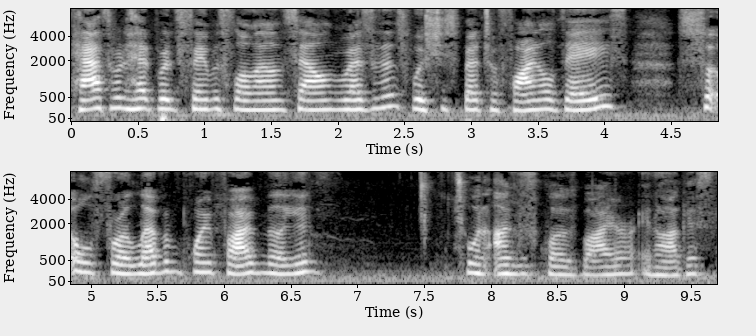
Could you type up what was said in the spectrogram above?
Katharine Hepburn's famous Long Island Sound residence, where she spent her final days, sold for 11.5 million to an undisclosed buyer in August.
